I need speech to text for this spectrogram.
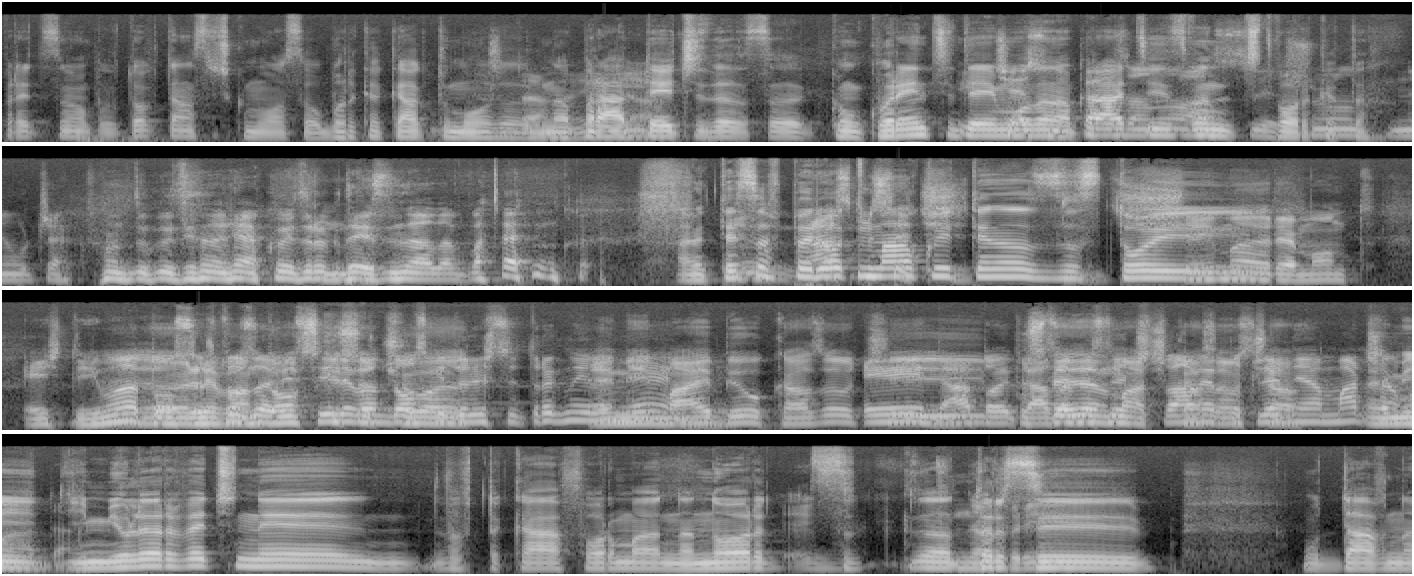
пред сезона подготовка, там всичко може да се обърка, както може да, Да, направят и- те, че да са конкуренти, да и могат да честно направят и казано, извън четворката. Не очаквам до година някой друг да изненада Байерн. Ами те са в период мисля, малко че и те на застой. Ще има ремонт. Е, ще има, Е, то също Левандовски зависи се Левандовски чува- дали ще се тръгне или Еми, не. май бил казал, че Е, да, той каза, последен мисля, матч, че това ми е казал, последния матч, Ами, ама, да. и Мюлер вече не е в така форма на Норд, Е, търси отдавна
